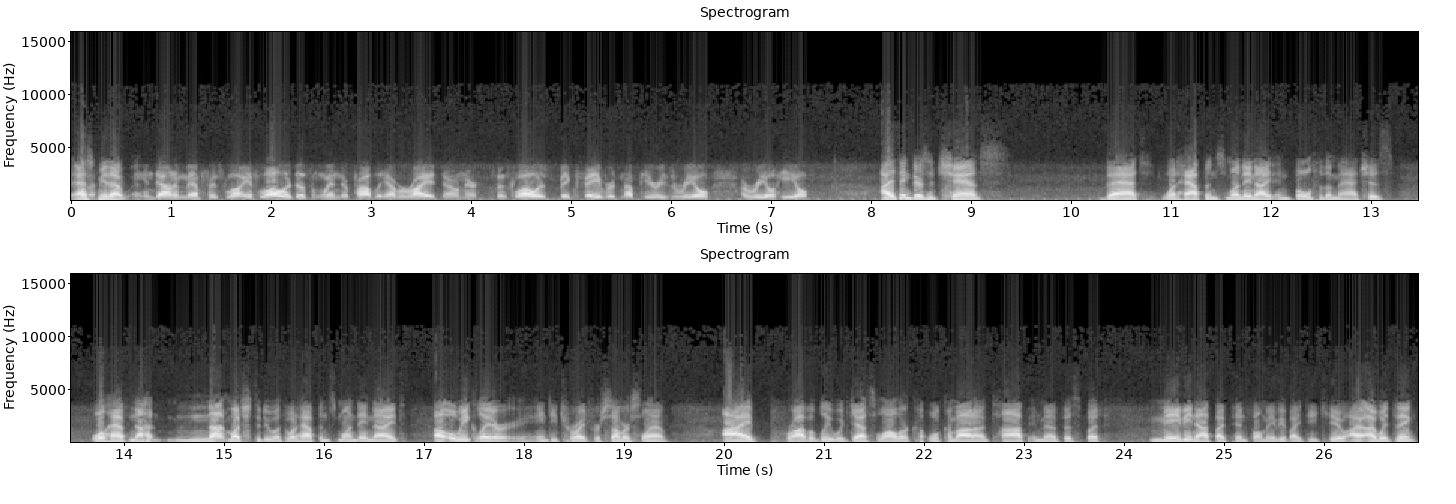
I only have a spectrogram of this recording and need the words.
Ask me that. Being down in Memphis, if Lawler doesn't win, they'll probably have a riot down there since Lawler's a big favorite, and up here he's a real a real heel. I think there's a chance that what happens Monday night in both of the matches will have not not much to do with what happens Monday night uh, a week later in Detroit for SummerSlam. I probably would guess Lawler co- will come out on top in Memphis, but maybe not by pinfall, maybe by DQ. I, I would think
